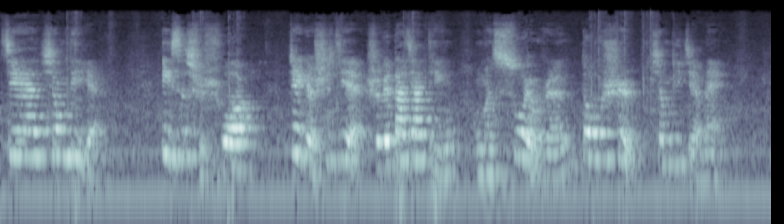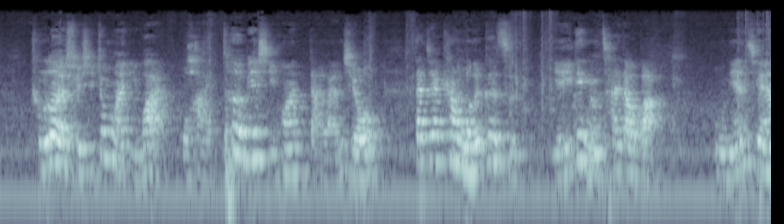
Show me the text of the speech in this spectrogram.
皆兄弟也。”意思是说，这个世界是个大家庭，我们所有人都是兄弟姐妹。除了学习中文以外，我还特别喜欢打篮球。大家看我的个子，也一定能猜到吧？五年前，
